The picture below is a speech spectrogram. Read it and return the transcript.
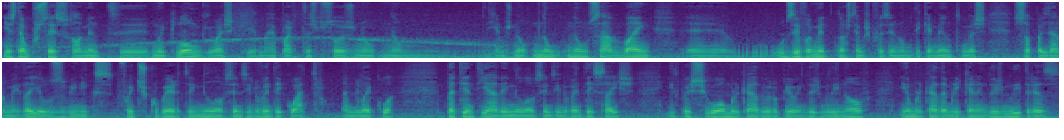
este, é um processo realmente eh, muito longo. Eu acho que a maior parte das pessoas não, não digamos, não, não, não sabe bem eh, o desenvolvimento que nós temos que fazer no medicamento, mas só para lhe dar uma ideia, o Zubinix foi descoberto em 1994, a molécula, patenteada em 1996 e depois chegou ao mercado europeu em 2009 e ao mercado americano em 2013.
